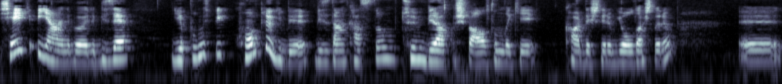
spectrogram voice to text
şey gibi yani böyle bize yapılmış bir komplo gibi bizden kastım tüm 1.60 ve altındaki kardeşlerim, yoldaşlarım. Ee,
